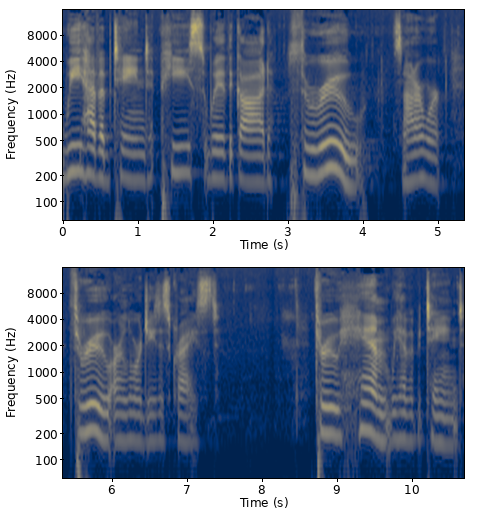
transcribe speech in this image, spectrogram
we have obtained peace with God through, it's not our work, through our Lord Jesus Christ. Through him we have obtained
